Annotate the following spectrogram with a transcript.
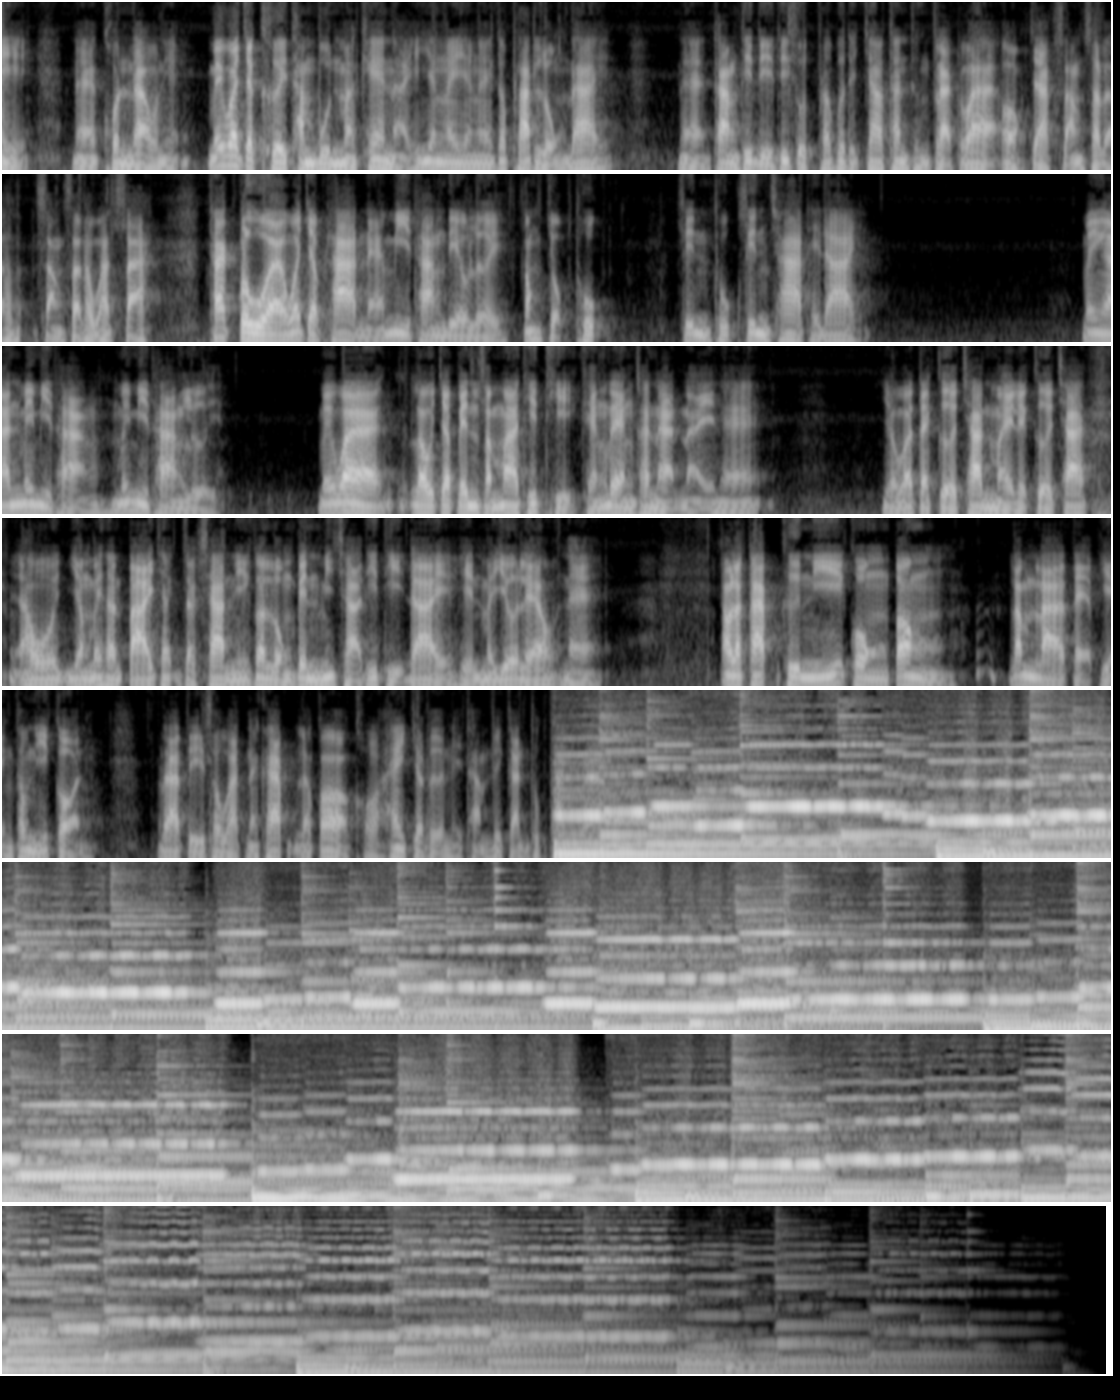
นะคนเราเนี่ยไม่ว่าจะเคยทำบุญมาแค่ไหน ยังไงยังไงก็พลัดหลงได้นะทางที่ดีที่สุดพระพุทธเจ้าท่านถึงตรัสว่าออกจากสังสารสังสารวัฏซะถ้ากลัวว่าจะพลาดนะมีทางเดียวเลย ต้องจบทุกสิ้นทุกสิ้นชาติให้ได้ ไม่งั้นไม่มีทางไม่มีทางเลย ไม่ว่าเราจะเป็นสัมมาทิฏฐิแข็งแรงขนาดไหนนะ อย่าว่าแต่เกิดชาติใหม่เลยเกิดชาติ เอายังไม่ทันตายจากชาตินี้ก็หลงเป็นมิจฉาทิฏฐิได้เห็นมาเยอะแล้วนะ เอาละครับ คืนนี้คงต้องล่ำลาแต่เพียงเท่านี้ก่อน ราตรีสวัสดิ์นะครับ แล้วก็ขอให้เจริญในธรรมด้วยกันทุกท่านครับ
